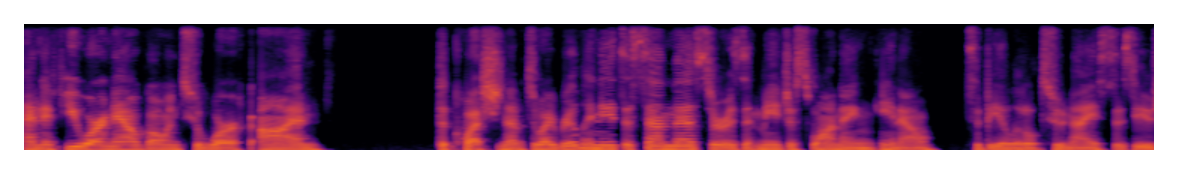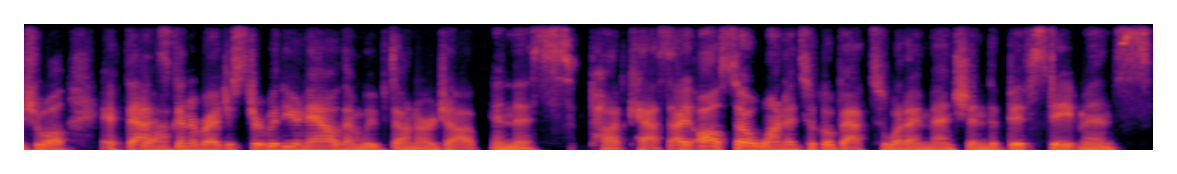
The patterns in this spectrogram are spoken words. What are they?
And if you are now going to work on the question of, do I really need to send this or is it me just wanting, you know, to be a little too nice as usual? If that's Yeah. going to register with you now, then we've done our job in this podcast. I also wanted to go back to what I mentioned the BIFF statements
